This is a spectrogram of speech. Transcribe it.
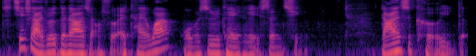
接下来就会跟大家讲说，哎，台湾我们是不是可以可以申请？答案是可以的。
